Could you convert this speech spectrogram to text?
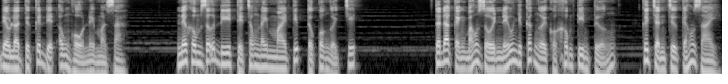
Đều là từ cái điện ông Hồ này mà ra. Nếu không dỡ đi Thì trong nay mai tiếp tục có người chết. Tôi đã cảnh báo rồi, Nếu như các người còn không tin tưởng, Cứ chần chừ kéo dài,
